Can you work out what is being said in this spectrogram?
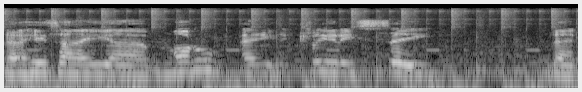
Now here's a uh, model and you can clearly see that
